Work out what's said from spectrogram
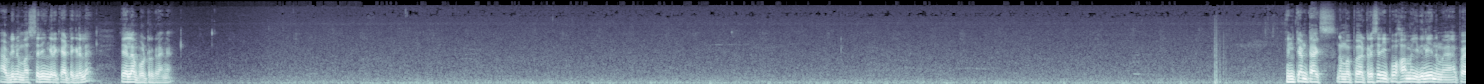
அப்படின்னு மஸ்டரிங்கிற கேட்டகரியில் இதெல்லாம் போட்டிருக்கிறாங்க. இன்கம் டேக்ஸ் நம்ம இப்போ ட்ரெஷரி போகாமல் இதுலேயே நம்ம ஆப்பை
